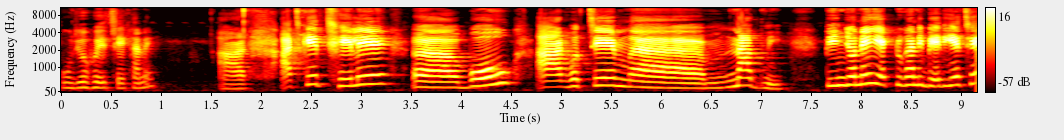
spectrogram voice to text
পুজো হয়েছে এখানে। আর আজকে ছেলে বউ আর হচ্ছে নাতনি। তিনজনেই একটুখানি বেরিয়েছে।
